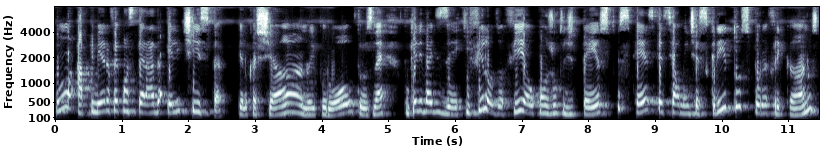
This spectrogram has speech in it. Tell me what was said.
Uma, a primeira foi considerada elitista pelo Castiano e por outros, né? Porque ele vai dizer que filosofia é o conjunto de textos especialmente escritos por africanos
